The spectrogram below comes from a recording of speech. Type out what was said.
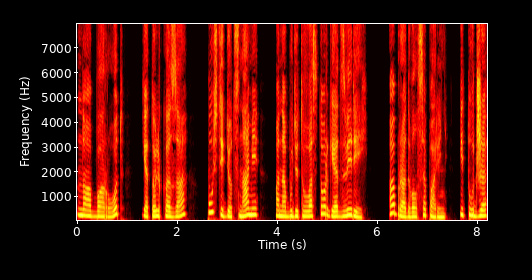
«Наоборот, я только за. Пусть идет с нами, она будет в восторге от зверей», обрадовался парень. И тут же,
